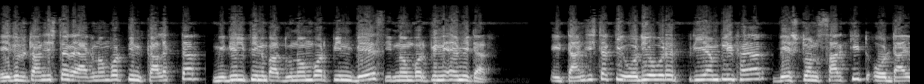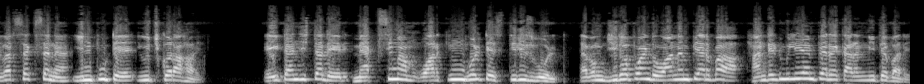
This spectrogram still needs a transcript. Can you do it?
এই দুটি ট্রানজিস্টারের এক number pin collector middle pin বা দু নম্বর পিন বেস তিন নম্বর পিন এমিটার এই ট্রানজিস্টারটি অডিও বোর্ডের pre amplifier best on circuit ও ডাইভার সেকশনে ইনপুটে ইউজ করা হয়। এই ট্রানজিস্টারের ম্যাক্সিমাম ওয়ার্কিং ভোল্টেজ তিরিশ ভোল্ট এবং জিরো পয়েন্ট ওয়ান এম্পিয়ার বা হান্ড্রেড মিলি এম্পিয়ারের কারেন্ট নিতে পারে।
